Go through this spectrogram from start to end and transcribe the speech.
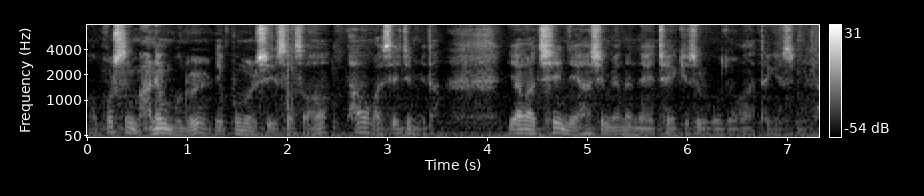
어, 훨씬 많은 물을 내뿜을 수 있어서 파워가 세집니다. 이와 같이 이제 하시면은 네, 제 기술 구조가 되겠습니다.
